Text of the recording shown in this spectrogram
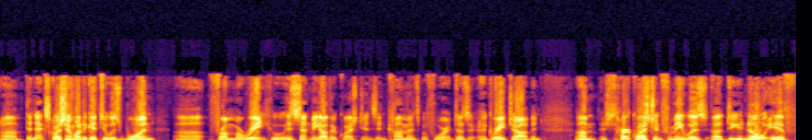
Um, the next question I want to get to is one uh, from Marie, who has sent me other questions and comments before. It does a great job. And um, her question for me was uh, Do you know if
